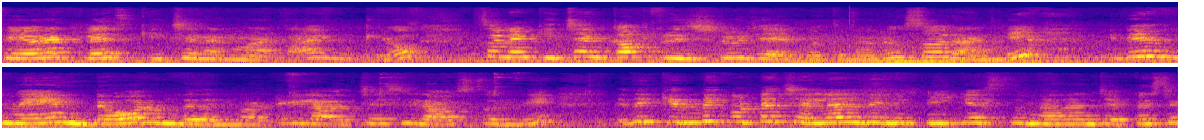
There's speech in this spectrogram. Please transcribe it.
ఫేవరెట్ ప్లేస్ కిచెన్ అనమాట ఇంట్లో. సో నేను కిచెన్ కమ్ ఫ్రిడ్జ్ టూర్ చేయబోతున్నాను. సో రండి. ఇది మెయిన్ డోర్ ఉండదు అనమాట ఇలా వచ్చేసి ఇలా వస్తుంది. ఇది కిందకు ఉంటే చెల్లెలు దీన్ని పీకేస్తున్నారని చెప్పేసి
